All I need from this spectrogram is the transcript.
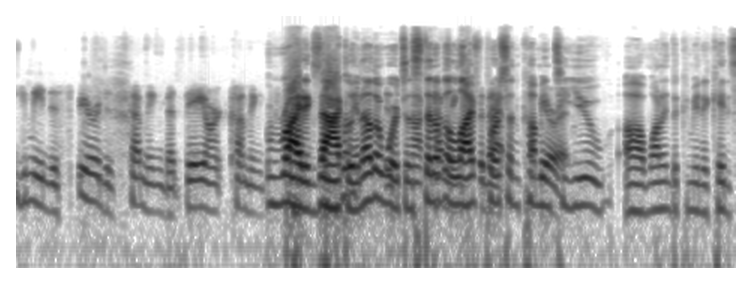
You mean the spirit is coming, but they aren't coming. Right, exactly. In other words, instead of the live person coming spirit. to you, uh, wanting to communicate,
